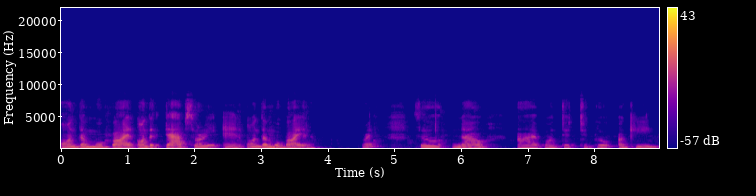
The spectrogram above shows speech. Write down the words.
on the mobile on the tab sorry and on the mobile right? So now I wanted to go again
